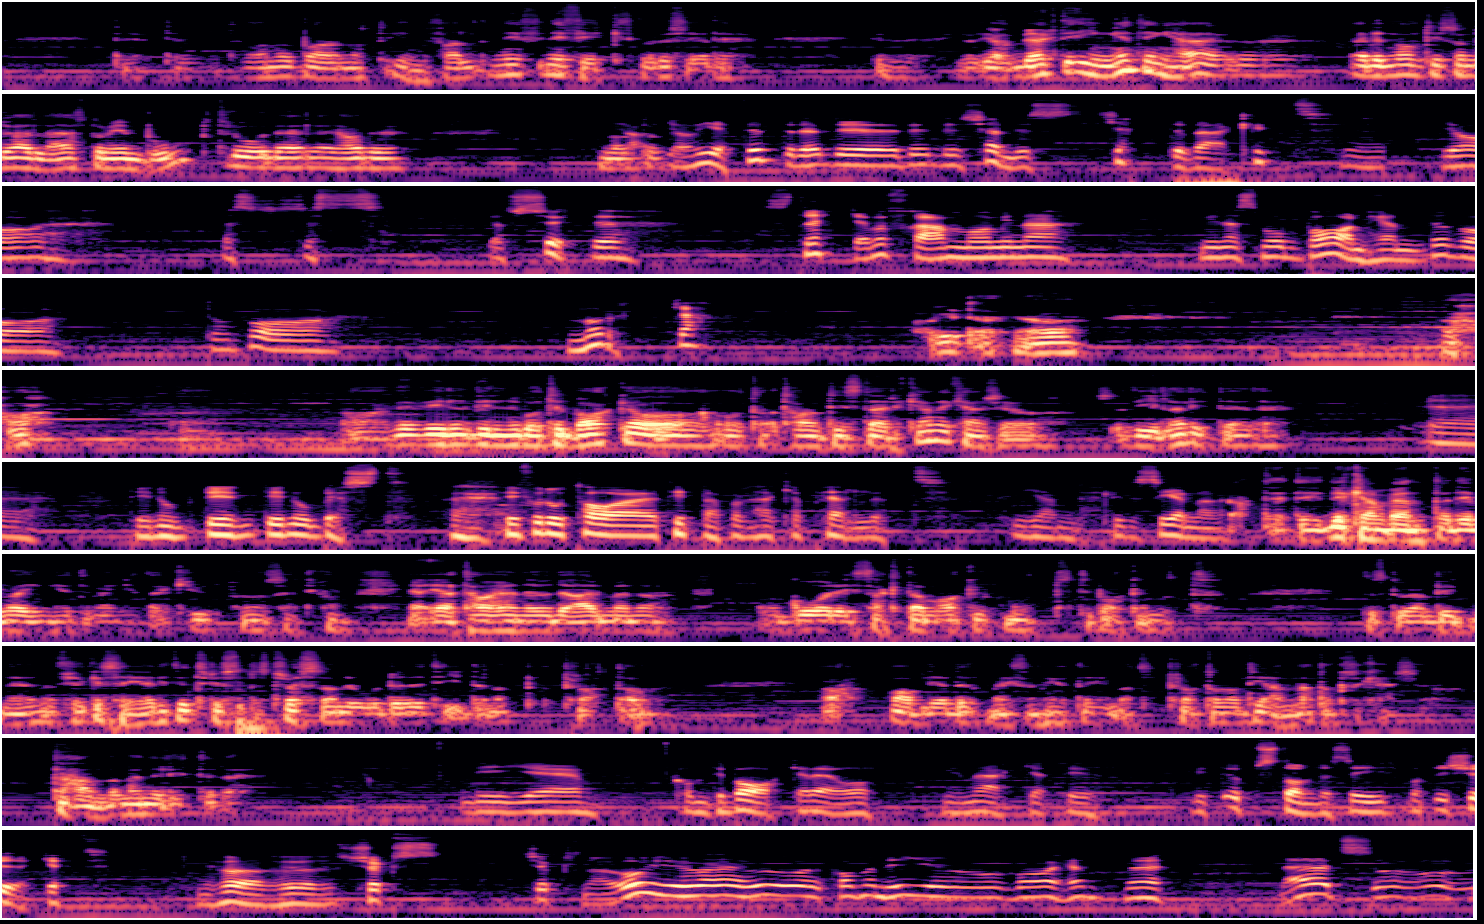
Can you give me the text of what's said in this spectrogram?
Det, det, det var nog bara något infall ni, ni fick, ska du se. Det, jag märkte ingenting här. Är det någonting som du har läst om i en bok, tror du? Eller har du... Något Jag, jag vet inte, det, det, det, det kändes jätteverkligt. Eh, Jag, jag, jag, jag försökte sträcka mig fram och mina, mina små barnhänder var... De var mörka. Oj då, ja. Jaha. Ja, vill, vill ni gå tillbaka och, och ta, ta någonting stärkande kanske och vila lite eller? Eh, Det är nog, det, det är nog bäst. Eh, Vi får nog ta titta på det här kapellet igen lite senare. Ja, det, det, det kan vänta, det var inget, det var inget akut på något sätt. Kom. Jag, jag tar henne under armen och, och går i sakta mak upp mot, tillbaka mot den stora byggnaden och försöker säga lite tröst, tröstande ord under tiden och p- prata om, ja, avleda uppmärksamheten genom att prata om någonting annat också kanske. Ta hand om henne lite där. Ni eh, kommer tillbaka där och ni märker att det är lite uppståndelse borta i köket. Ni hör hur köks, köksna... Oj, vad kommer ni och vad har hänt med? Och,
